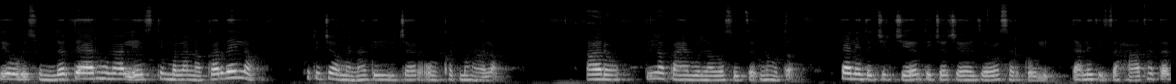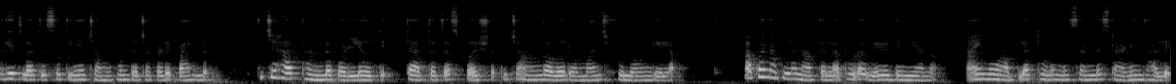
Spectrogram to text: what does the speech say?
तू एवढी सुंदर तयार होऊन आलेस ते मला नकार द्यायला? तो तिच्या मनातील विचार ओळखत म्हणाला. आरव तिला काय बोलावं सुचत नव्हतं. त्याने त्याची चेअर तिच्या चेअरजवळ सरकवली. त्याने तिचा हात हातात घेतला तसं तिने चमकून त्याच्याकडे पाहिलं. तिचे हात थंड पडले होते. त्या त्याचा स्पर्श तिच्या अंगावर रोमांच फुलवून गेला. आपण आपल्या नात्याला थोडा वेळ देऊया ना? आय नो आपल्यात थोडं मिसअंडरस्टँडिंग झाले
